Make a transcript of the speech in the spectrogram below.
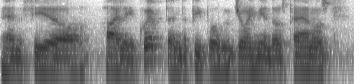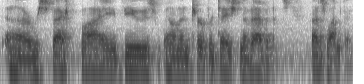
and feel highly equipped. And the people who join me in those panels uh, respect my views on interpretation of evidence. That's one thing.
